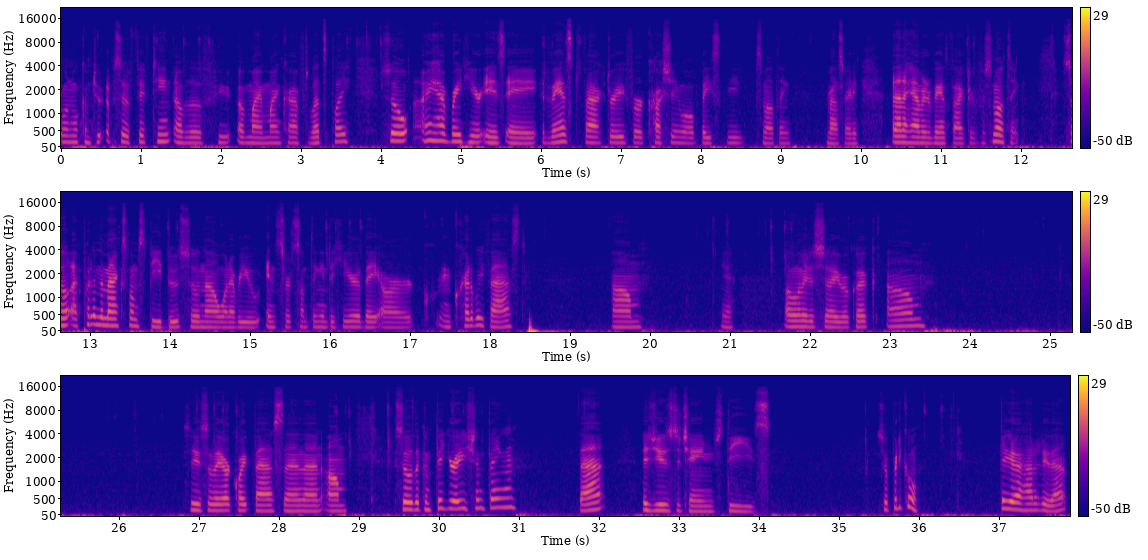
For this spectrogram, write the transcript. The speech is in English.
everyone, welcome to episode 15 of the of my Minecraft Let's Play. So I have right here is a advanced factory for crushing, well basically smelting, macerating, and then I have an advanced factory for smelting. So I put in the maximum speed boost, so now whenever you insert something into here, they are incredibly fast. Um, yeah. Oh, let me just show you real quick. Um, see, so they are quite fast, and then um. So the configuration thing, that is used to change these. So pretty cool. Figured out how to do that.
